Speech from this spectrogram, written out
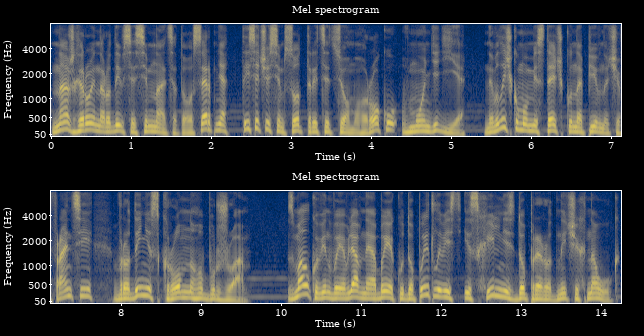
Наш герой народився 17 серпня 1737 року в Мондід'є, невеличкому містечку на півночі Франції, в родині скромного буржуа. Змалку він виявляв неабияку допитливість і схильність до природничих наук,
